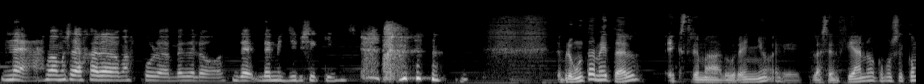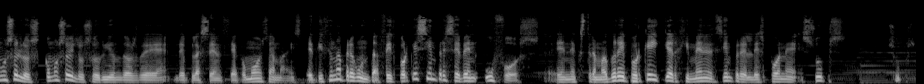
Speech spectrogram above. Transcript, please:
Nah, vamos a dejar a lo más puro en vez de los de, de mis Gypsy Kings. Te pregunta Metal, extremadureño, eh, plasenciano, ¿cómo, se, cómo, son los, ¿cómo sois los oriundos de, de Plasencia? ¿Cómo os llamáis? Eh, te hice una pregunta, Faith, ¿por qué siempre se ven UFOs en Extremadura y por qué Iker Jiménez siempre les pone subs? Subs.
